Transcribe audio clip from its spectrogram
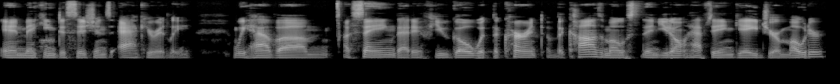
in making decisions accurately. We have um, a saying that if you go with the current of the cosmos, then you don't have to engage your motor.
